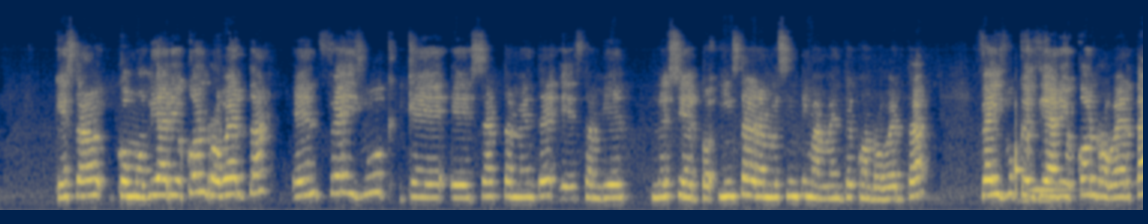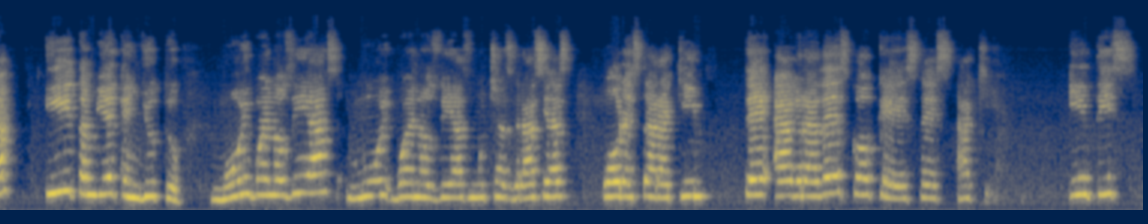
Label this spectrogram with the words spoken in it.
que está como Diario con Roberta, en Facebook, que exactamente es también, no es cierto, Instagram es íntimamente con Roberta, Facebook es Diario con Roberta y también en YouTube. Muy buenos días, muy buenos días, muchas gracias por estar aquí. Te agradezco que estés aquí. Intis,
